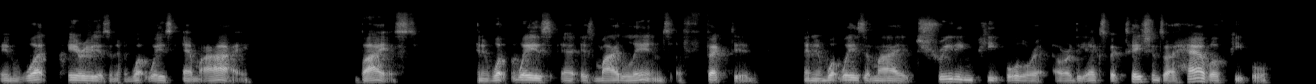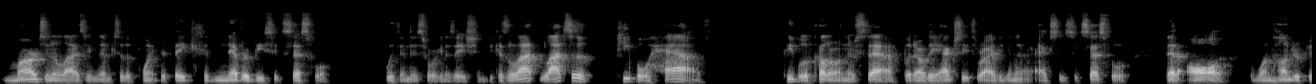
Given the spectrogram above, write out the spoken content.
in what areas and in what ways am I biased, and in what ways uh, is my lens affected and in what ways am i treating people or, or the expectations i have of people marginalizing them to the point that they could never be successful within this organization? Because a lot lots of people have people of color on their staff but are they actually thriving and are actually successful? That all 100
